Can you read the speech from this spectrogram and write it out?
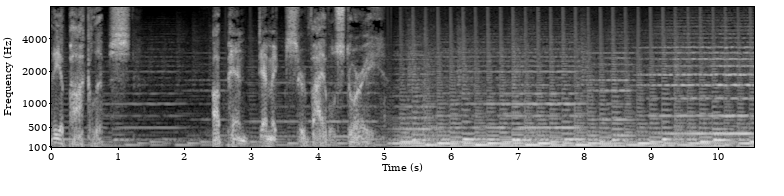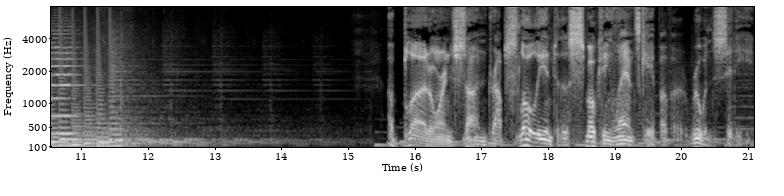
the Apocalypse, a pandemic survival story. A blood orange sun drops slowly into the smoking landscape of a ruined city.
